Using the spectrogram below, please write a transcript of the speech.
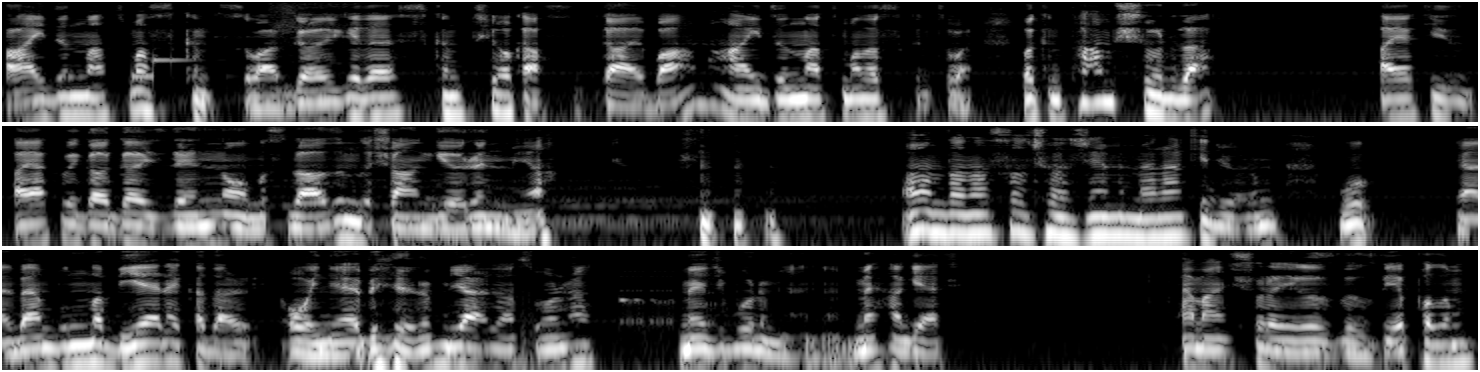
aydınlatma sıkıntısı var. Gölgede sıkıntı yok aslında galiba ama aydınlatmada sıkıntı var. Bakın tam şurada ayak iz, ayak ve gaga izlerinin olması lazım da şu an görünmüyor. Onu da nasıl çözeceğimi merak ediyorum. Bu yani ben bununla bir yere kadar oynayabilirim. Bir yerden sonra mecburum yani. Meha gel. Hemen şurayı hızlı hızlı yapalım.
